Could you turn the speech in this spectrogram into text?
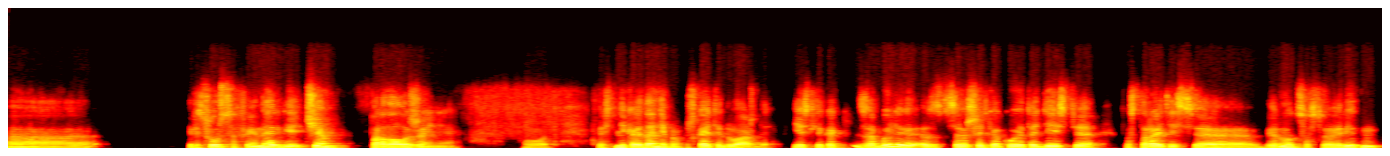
э, ресурсов и энергии, чем продолжение. Вот. То есть никогда не пропускайте дважды. Если как, забыли совершить какое-то действие, постарайтесь э, вернуться в свой ритм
